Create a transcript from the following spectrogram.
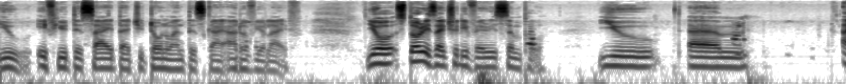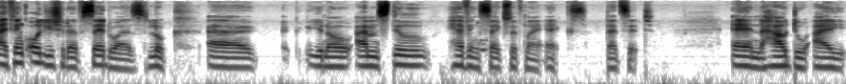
you if you decide that you don't want this guy out of your life your story is actually very simple you um i think all you should have said was look uh you know i'm still having sex with my ex. That's it. And how do i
